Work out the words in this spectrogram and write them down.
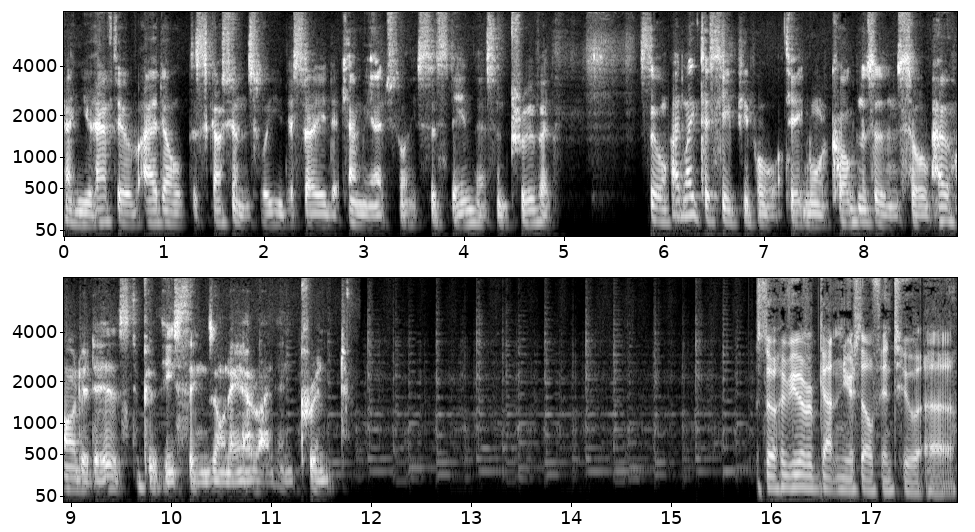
and you have to have adult discussions where you decide can we actually sustain this and prove it. So I'd like to see people take more cognizance of how hard it is to put these things on air and in print. So, have you ever gotten yourself into a,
